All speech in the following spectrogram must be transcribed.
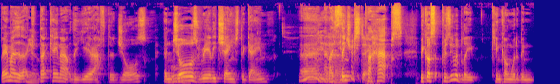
Bear in mind that that, Yeah. that came out the year after Jaws, and Jaws really changed the game. Uh, and I Hmm, think perhaps because presumably King Kong would have been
